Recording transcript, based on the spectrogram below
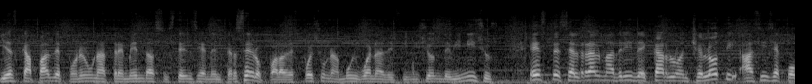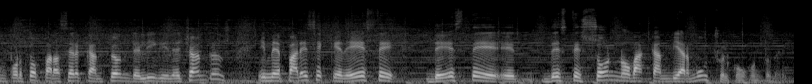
y es capaz de poner una tremenda asistencia en el tercero, para después una muy buena definición de Vinicius. Este es el Real Madrid de Carlo Ancelotti, así se comportó para ser campeón de Liga y de Champions, y me parece que de este, de este, de este son no va a cambiar mucho el conjunto de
